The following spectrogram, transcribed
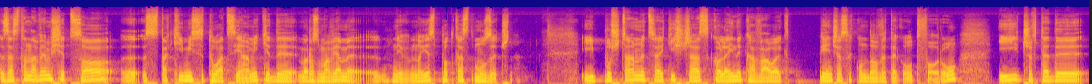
Zastanawiam się, co y, z takimi sytuacjami, kiedy rozmawiamy, y, nie wiem, no jest podcast muzyczny i puszczamy co jakiś czas kolejny kawałek pięciosekundowy tego utworu i czy wtedy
